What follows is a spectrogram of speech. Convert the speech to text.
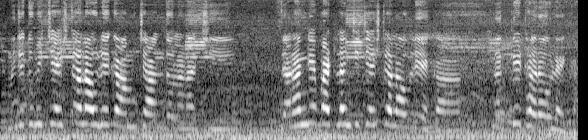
म्हणजे तुम्ही चेष्टा लावली आहे का आमच्या आंदोलनाची? जरांगे पाटलांची चेष्टा लावली आहे का? नक्की ठरवलंय का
